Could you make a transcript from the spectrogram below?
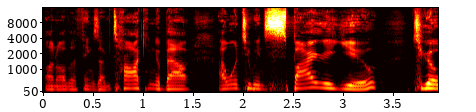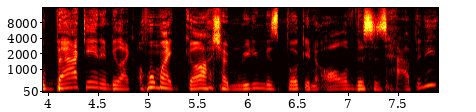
on all the things I'm talking about. I want to inspire you to go back in and be like, "Oh my gosh, I'm reading this book and all of this is happening?"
